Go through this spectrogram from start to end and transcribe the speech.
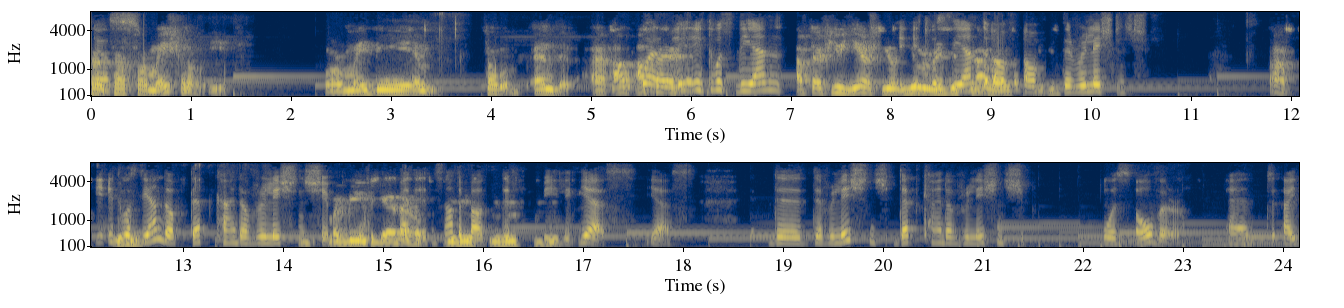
yes. transformational, it, or maybe. Um, so and uh, after, well, it was the end. After a few years, you you it was the end of, of the relationship. Ah, it mm-hmm. was the end of that kind of relationship. But being together. But it's not mm-hmm, about mm-hmm, the feeling. Yes, yes. The the relationship, that kind of relationship, was over and I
